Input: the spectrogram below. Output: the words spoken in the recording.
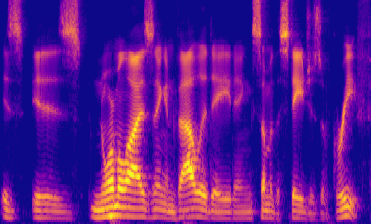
is is normalizing and validating some of the stages of grief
